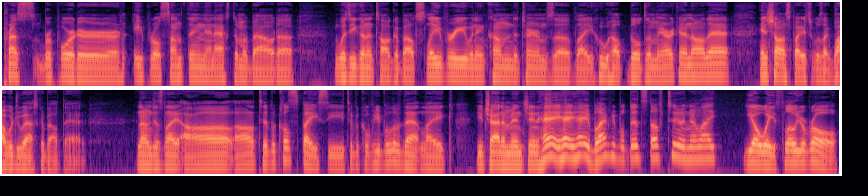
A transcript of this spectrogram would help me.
press reporter April something that asked him about uh, was he gonna talk about slavery when it come to terms of like who helped build America and all that. And Sean Spicer was like, "Why would you ask about that?" And I'm just like, oh, oh, typical spicy, typical people of that. Like, you try to mention, hey, hey, hey, black people did stuff too, and they're like, yo, wait, slow your roll.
